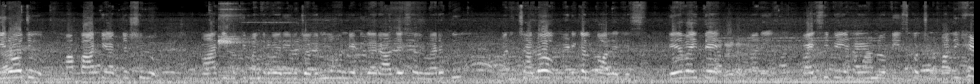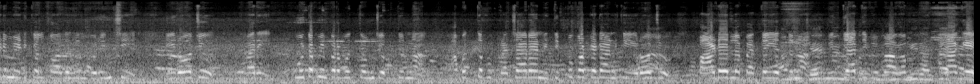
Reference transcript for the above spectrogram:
ఈరోజు మా పార్టీ అధ్యక్షులు మాజీ ముఖ్యమంత్రి వర్యులు జగన్మోహన్ రెడ్డి గారి ఆదేశాల మేరకు మరి చలో మెడికల్ కాలేజెస్ ఏవైతే మరి వైసీపీ హయాంలో తీసుకొచ్చిన పదిహేడు మెడికల్ కాలేజీల గురించి ఈరోజు మరి కూటమి ప్రభుత్వం చెబుతున్న అబద్ధపు ప్రచారాన్ని తిప్పుకొట్టడానికి ఈరోజు పాడేరులో పెద్ద ఎత్తున విద్యార్థి విభాగం అలాగే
